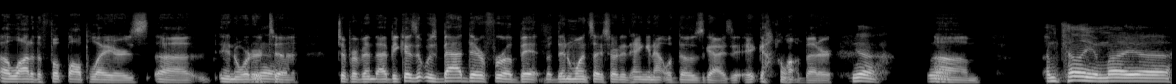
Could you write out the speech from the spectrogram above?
a lot of the football players uh, in order Yeah. to to prevent that because it was bad there for a bit, but then once I started hanging out with those guys, it, it got a lot better. Yeah, well, Um, I'm telling you, my uh,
